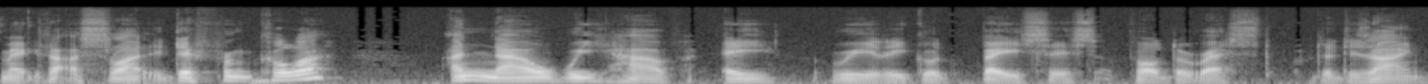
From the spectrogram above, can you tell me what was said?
Make that a slightly different color and now we have a really good basis for the rest of the design.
